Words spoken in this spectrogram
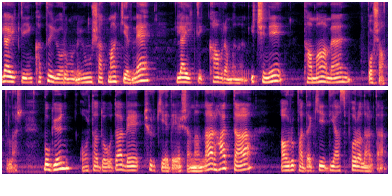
laikliğin katı yorumunu yumuşatmak yerine laiklik kavramının içini tamamen boşalttılar. Bugün Orta Doğu'da ve Türkiye'de yaşananlar hatta Avrupa'daki diasporalarda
